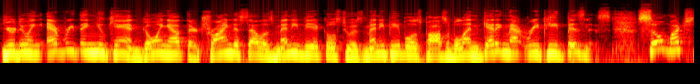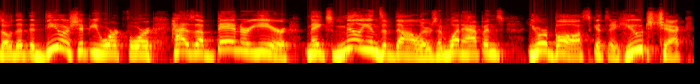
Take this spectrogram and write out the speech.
You're doing everything you can, going out there trying to sell as many vehicles to as many people as possible and getting that repeat business. So much so that the dealership you work for has a banner year, makes millions of dollars, and what happens? Your boss gets a huge check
